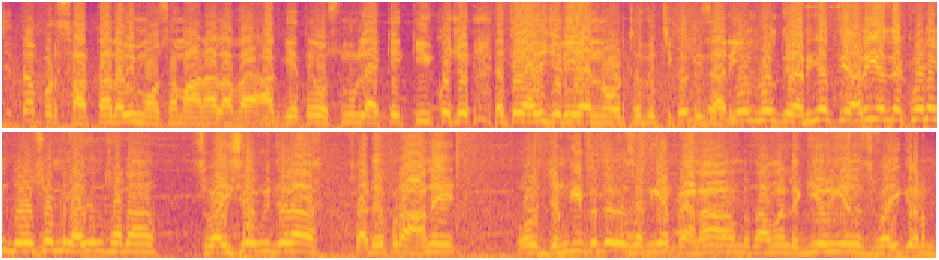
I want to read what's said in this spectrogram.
ਜਿੱਦਾਂ ਬਰਸਾਤਾਂ ਦਾ ਵੀ ਮੌਸਮ ਆਉਣ ਵਾਲਾ ਵਾ, ਅੱਗੇ ਤੇ ਉਸ ਨੂੰ ਲੈ ਕੇ ਕੀ ਕੁਝ ਤਿਆਰੀ ਜਿਹੜੀ ਹੈ ਨਾਰਥ ਵਿੱਚ ਕੀਤੀ ਜਾ ਰਹੀ ਹੈ? ਬਿਲਕੁਲ ਤਿਆਰੀਆਂ ਤਿਆਰੀਆਂ ਦੇਖੋ ਨਾ 200 ਮੁਲਾਜ਼ਮ ਸਾਡਾ ਸਫ਼ਾਈ ਸੇਵਕ ਜਿਹੜਾ ਸਾਡੇ ਭਰਾ ਨੇ, ਉਹ ਜੰਗੀ ਪੱਧਰ ਤੇ ਸਾਡੀਆਂ ਭੈਣਾਂ ਮਤਾਵਾਂ ਲੱਗੀਆਂ ਹੋਈਆਂ ਨੇ ਸਫ਼ਾਈ ਕਰਨ।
